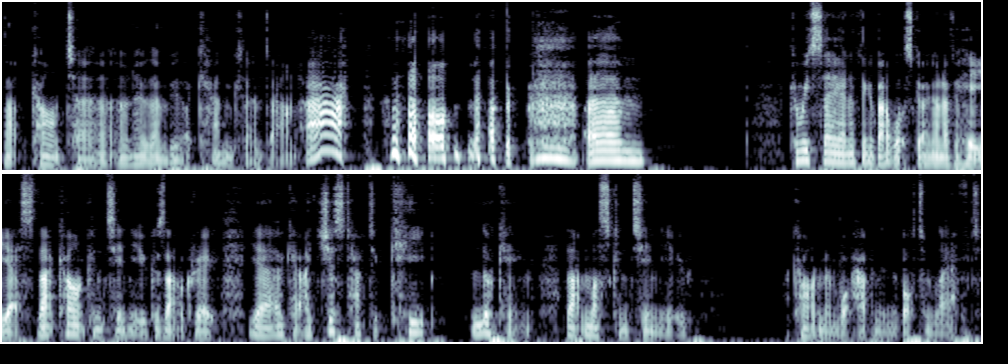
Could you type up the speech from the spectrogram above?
That can't turn, oh no, that that can turn down. Ah! oh no! Um, can we say anything about what's going on over here? Yes, that can't continue because that will create. Yeah, okay. I just have to keep looking, that must continue. I can't remember what happened in the bottom left.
